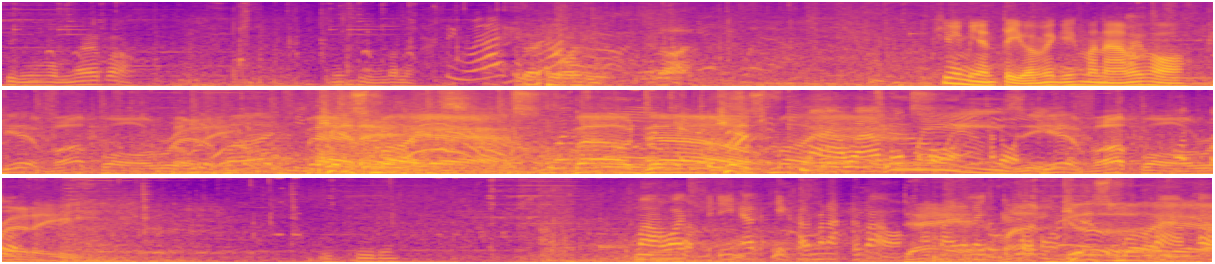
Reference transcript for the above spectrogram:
สิงผมได้เปล่ามีสิงป่ะนะสิ่งไม่ได้สิ่งเพื่อไม่นโดได้นอยู่ไม่หลอดพี่ไม่มีอันติวะเมื่อกี้มานาไม่พอ Give up already. Five Kiss my ass. Bow down. Kiss มา my ว้า ass. พวกโง่กระโดด Give up already. ทีนึง มาว่านี้แอดทิกคันมาหนักหรือเปล่าทำไมอะไร Damn. กูโดน Kiss ห my มาเปล่า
